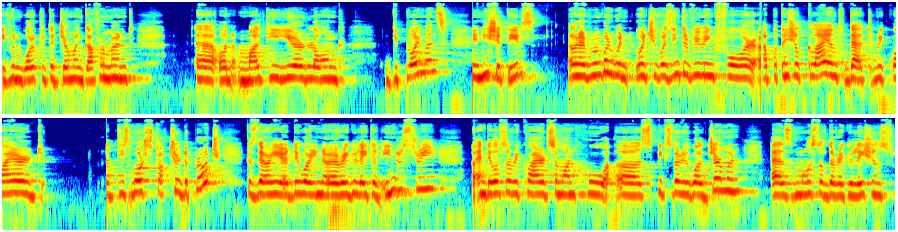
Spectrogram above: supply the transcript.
even worked with the German government uh, on multi-year long deployments initiatives. And I remember when, when she was interviewing for a potential client that required this more structured approach because they were here, they were in a regulated industry and they also required someone who uh, speaks very well German, as most of the regulations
